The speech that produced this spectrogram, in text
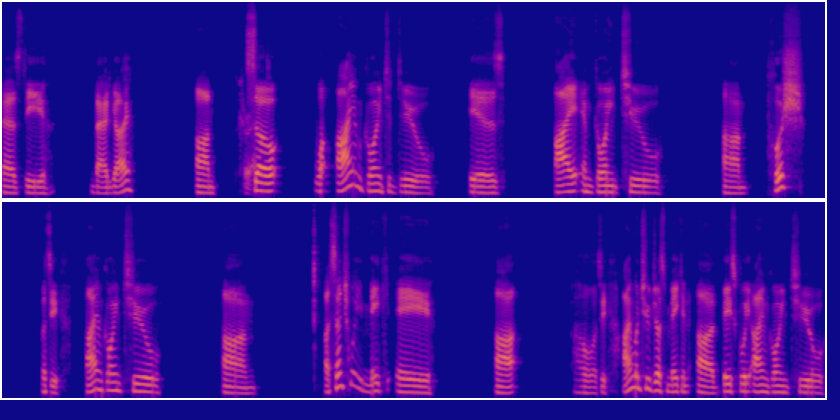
as the bad guy. Um, Correct. so what I am going to do is I am going to um push. Let's see. I am going to um essentially make a uh oh let's see i'm going to just make an uh basically i'm going to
